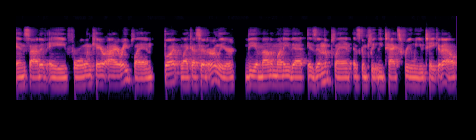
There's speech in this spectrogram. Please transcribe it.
inside of a 401k or IRA plan. But like I said earlier, the amount of money that is in the plan is completely tax free when you take it out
